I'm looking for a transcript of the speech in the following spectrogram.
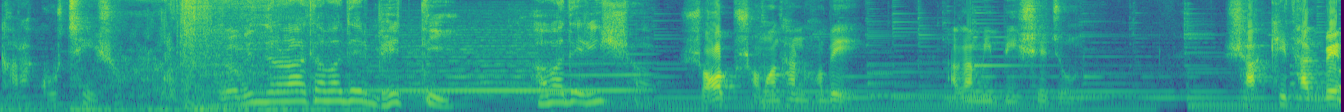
কারা করছে এসব? রবীন্দ্রনাথ আমাদের ভিত্তি আমাদের ঈশ্বর। সব সমাধান হবে আগামী বিশে জুন। সাক্ষী থাকবেন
